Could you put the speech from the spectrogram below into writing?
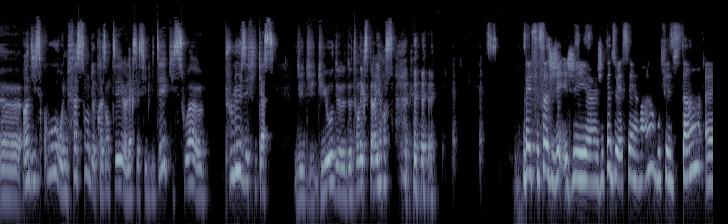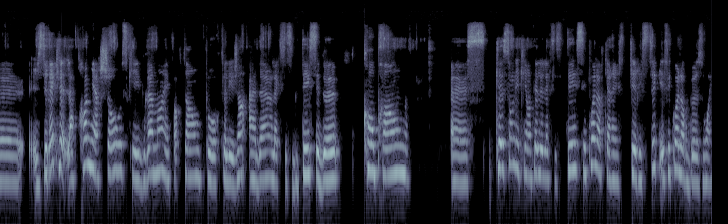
un discours ou une façon de présenter l'accessibilité qui soit plus efficace du, du, haut de, ton expérience? Ben c'est ça, j'ai euh, fait du SCRR au fil du temps. Euh, je dirais que la première chose qui est vraiment importante pour que les gens adhèrent à l'accessibilité, c'est de comprendre euh, quelles sont les clientèles de l'accessibilité, c'est quoi leurs caractéristiques et c'est quoi leurs besoins.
